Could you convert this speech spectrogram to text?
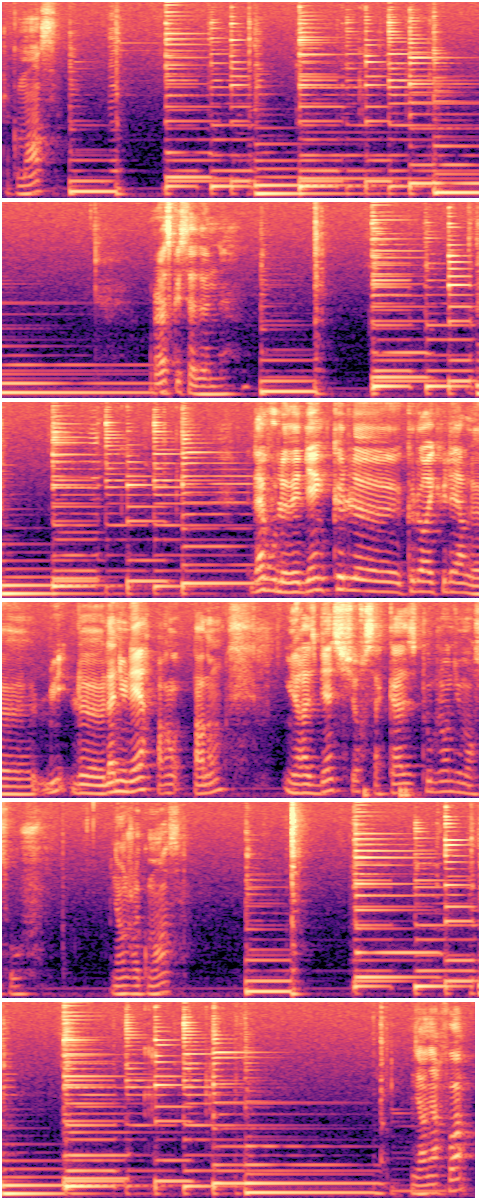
Je commence. Voilà ce que ça donne. Vous levez bien que l'auriculaire, le, l'annulaire, pardon, il reste bien sur sa case tout le long du morceau. Donc je recommence. dernière fois.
